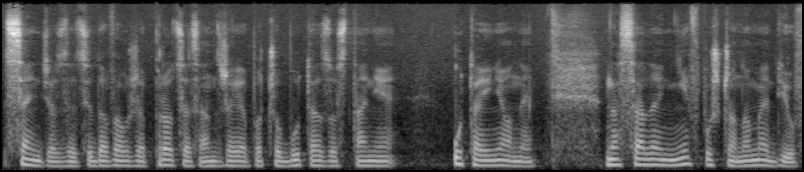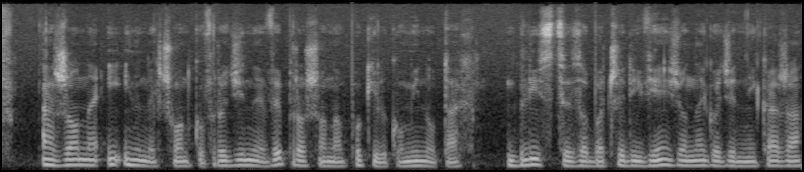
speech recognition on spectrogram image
Sędzia zdecydował, że proces Andrzeja Poczobuta zostanie utajniony. Na salę nie wpuszczono mediów, a żonę i innych członków rodziny wyproszono po kilku minutach. Bliscy zobaczyli więzionego dziennikarza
